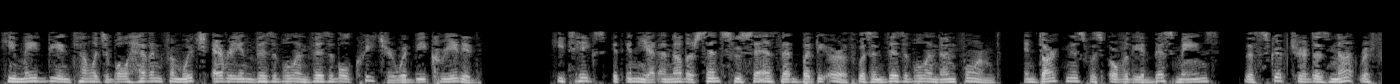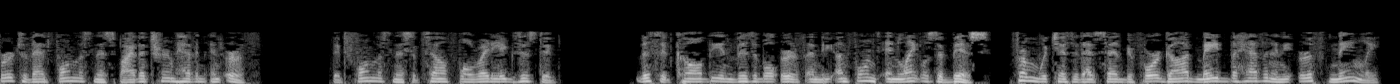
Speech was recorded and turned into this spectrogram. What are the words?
he made the intelligible heaven from which every invisible and visible creature would be created. He takes it in yet another sense who says that but the earth was invisible and unformed, and darkness was over the abyss means, the scripture does not refer to that formlessness by the term heaven and earth. That formlessness itself already existed. This it called the invisible earth and the unformed and lightless abyss, from which as it has said before God made the heaven and the earth namely,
